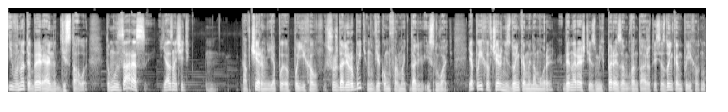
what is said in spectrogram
і воно тебе реально дістало. Тому зараз я, значить, да, в червні я поїхав. Що ж далі робити? Ну, в якому форматі далі існувати? Я поїхав в червні з доньками на море, де нарешті зміг перезавантажитися. З доньками поїхав, ну,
